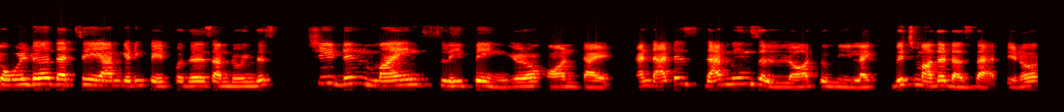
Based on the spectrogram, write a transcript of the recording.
told her that say I'm getting paid for this, I'm doing this, she didn't mind sleeping, you know, on time. And that is that means a lot to me. Like which mother does that, you know?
